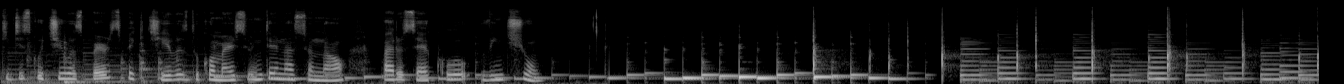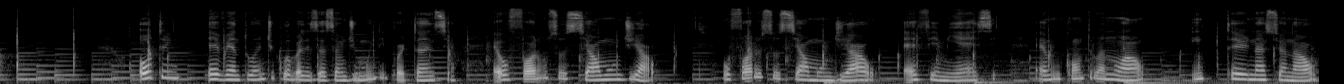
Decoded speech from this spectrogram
que discutiu as perspectivas do comércio internacional para o século XXI. Evento anti-globalização de muita importância é o Fórum Social Mundial. O Fórum Social Mundial, FMS, é um encontro anual internacional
